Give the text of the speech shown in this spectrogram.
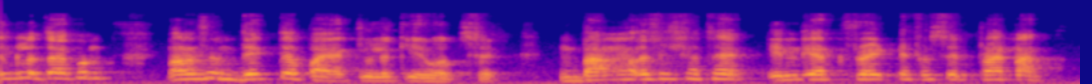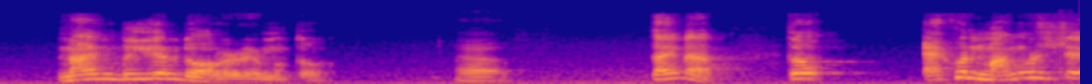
এগুলো তো এখন মানুষজন দেখতে পায় অ্যাকচুয়ালি কি হচ্ছে। বাংলাদেশের সাথে ইন্ডিয়ার ট্রেড ডেফিসিট প্রায় না নাইন বিলিয়ন ডলারের মতো। তাই না? তো এখন মানুষ যে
